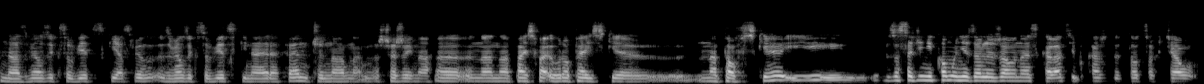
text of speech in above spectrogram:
na Związek Sowiecki, a Związek Sowiecki na RFN, czy na, na szerzej na, e, na, na, państwa europejskie, natowskie i w zasadzie nikomu nie zależało na eskalacji, bo każdy to, co chciał,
